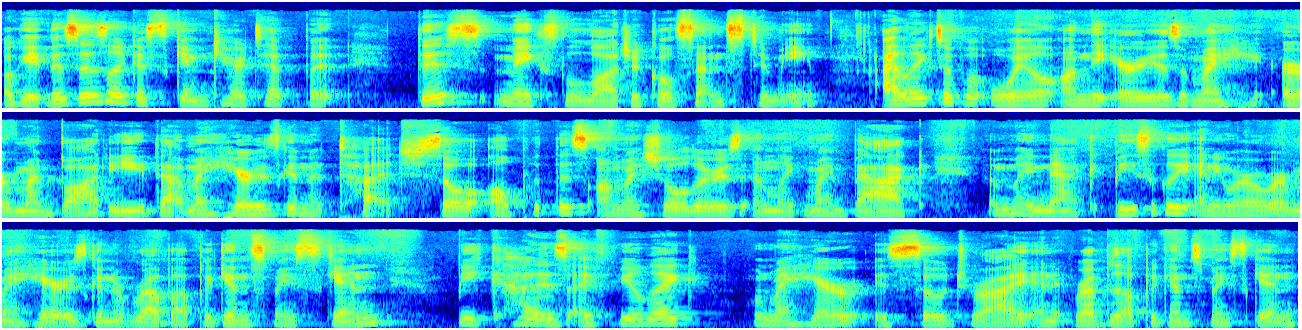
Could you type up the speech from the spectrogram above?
Okay, this is like a skincare tip, but this makes logical sense to me. I like to put oil on the areas of my hair or my body that my hair is gonna touch. So I'll put this on my shoulders and like my back and my neck, basically anywhere where my hair is gonna rub up against my skin because I feel like when my hair is so dry and it rubs up against my skin,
